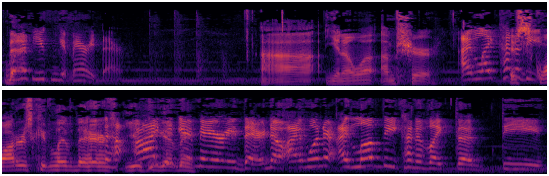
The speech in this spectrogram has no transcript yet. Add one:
What That- if you can get married there? uh, you know what? I'm sure I like kind if of the squatters can live there, you I can get could get married. married there. No, I wonder. I love the kind of like the the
